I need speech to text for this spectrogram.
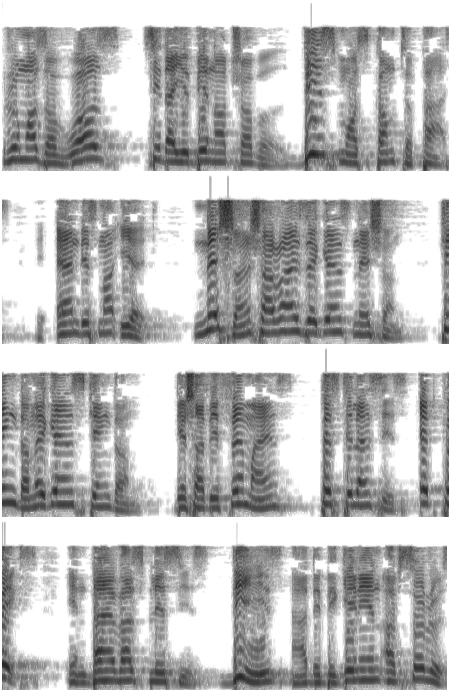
rumors of wars, See that you be not troubled. This must come to pass. The end is not yet. Nation shall rise against nation, kingdom against kingdom. There shall be famines, pestilences, earthquakes in diverse places. These are the beginning of sorrows.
